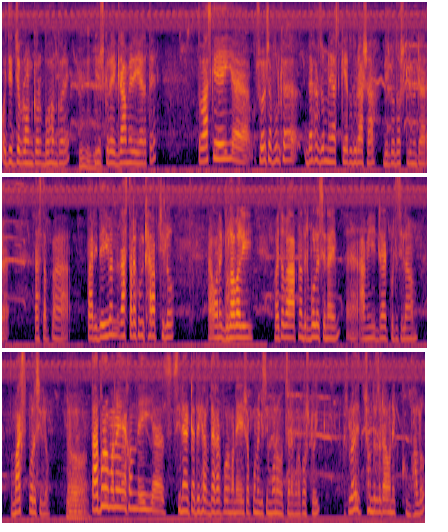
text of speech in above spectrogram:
ঐতিহ্য বহন কর- বহন করে বিশেষ করে গ্রামের এরিয়াতে। তো আজকে এই সরিষা ফুল দেখার জন্য আজকে এত দূর আসা দীর্ঘ দশ কিলোমিটার রাস্তা পাড়ি দিয়ে। ইভেন রাস্তাটা খুবই খারাপ ছিল অনেক ধুলাবালি। হয়তো বা আপনাদের বলেছে নাই আমি ড্রাইভ করতেছিলাম মাস্ক পরেছিল। তো তারপরেও মানে এখন এই সিনারিটা দেখার দেখার পর মানে এইসব কোনো কিছু মনে হচ্ছে না কোনো কষ্টই। আসলে সৌন্দর্যটা অনেক খুব ভালো।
